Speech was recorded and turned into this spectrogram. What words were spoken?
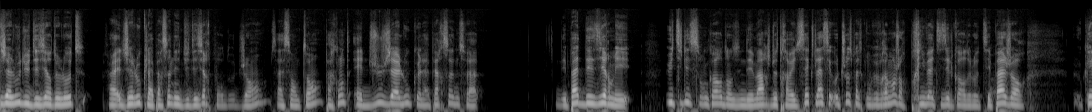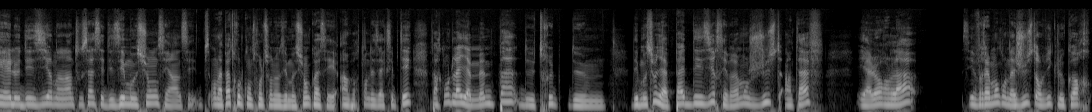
jaloux du désir de l'autre, enfin, être jaloux que la personne ait du désir pour d'autres gens, ça s'entend. Par contre, être juste jaloux que la personne soit n'ait pas de désir, mais utilise son corps dans une démarche de travail du sexe, là, c'est autre chose parce qu'on veut vraiment genre privatiser le corps de l'autre. C'est pas genre ok le désir nan, nan, tout ça c'est des émotions c'est on n'a pas trop le contrôle sur nos émotions quoi c'est important de les accepter par contre là il y a même pas de truc de d'émotion il n'y a pas de désir c'est vraiment juste un taf et alors là c'est vraiment qu'on a juste envie que le corps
